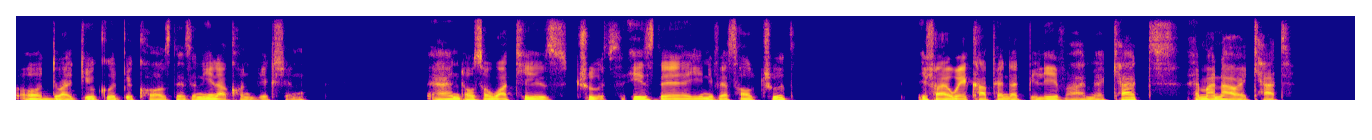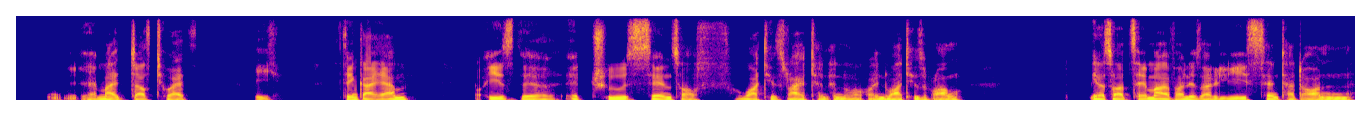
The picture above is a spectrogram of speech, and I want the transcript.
Or mm. do I do good because there's an inner conviction? And also, what is truth? Is there a universal truth? If I wake up and I believe I'm a cat, am I now a cat? Am I just who I think I am? Or is there a true sense of what is right and, and, and what is wrong? Yeah, so I'd say my values are really centered on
